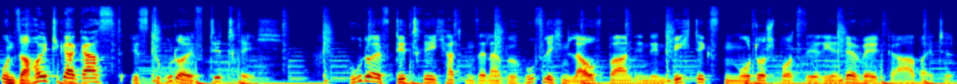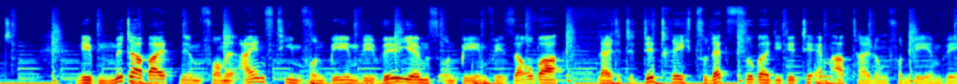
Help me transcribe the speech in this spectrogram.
Unser heutiger Gast ist Rudolf Dittrich. Rudolf Dittrich hat in seiner beruflichen Laufbahn in den wichtigsten Motorsportserien der Welt gearbeitet. Neben Mitarbeiten im Formel-1-Team von BMW Williams und BMW Sauber leitete Dittrich zuletzt sogar die DTM-Abteilung von BMW.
